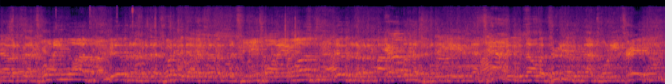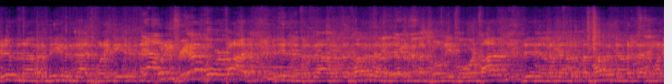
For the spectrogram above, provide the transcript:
number 21. It is number 20. It is number 221. It is number 30. It is number 23. It is number 23. It is number 23. 4 5. It is number 24 5. It is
